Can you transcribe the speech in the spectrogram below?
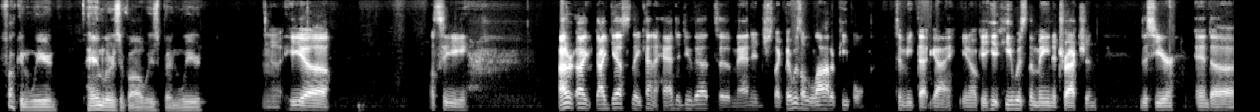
fucking weird. Handlers have always been weird. Yeah, he uh let's see. I don't I, I guess they kind of had to do that to manage like there was a lot of people to meet that guy, you know, he he, was the main attraction this year and uh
